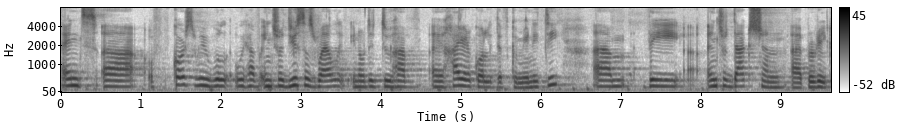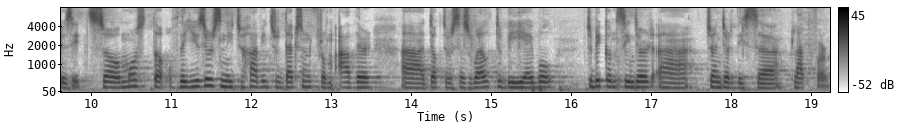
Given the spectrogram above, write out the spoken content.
And uh, of course, we, will, we have introduced as well, in order to have a higher quality of community, um, the introduction uh, prerequisite. So most of the users need to have introduction from other uh, doctors as well to be able to be considered uh, to enter this uh, platform.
